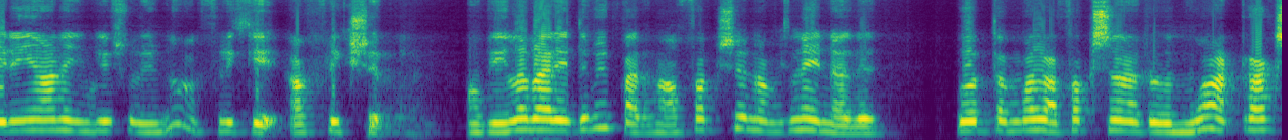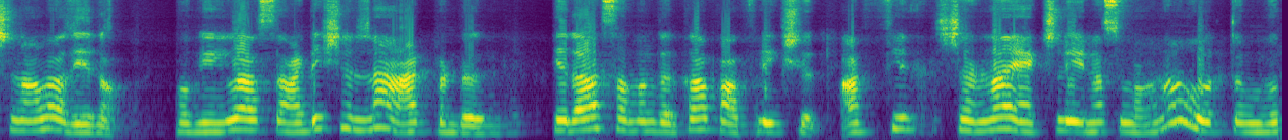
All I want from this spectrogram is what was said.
இணையான இங்கிலீஷ் அப்படின்னா அப்ளிகே அப்ளிக்ஷன் ஓகேங்களா? வேற எதுவுமே பாருங்க. அஃபக்ஷன் அப்படின்னா என்னது? ஒருத்தவங்க மேல அஃபெக்ஷன் இருக்கணுமோ அட்ராக்ஷனாலும் அதே தான் ஓகேங்களா ஸோ அடிஷன்னா ஆட் பண்றது. ஏதாவது சம்மந்தம் இருக்கா? அப்போ அஃப்ளிக்ஷன் அஃப்ளிக்ஷன்னா ஆக்சுவலி என்ன சொல்லுவாங்கன்னா ஒருத்தவங்க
